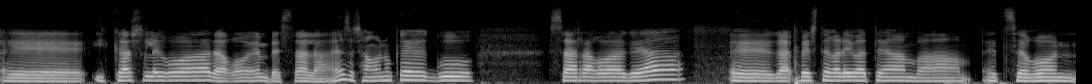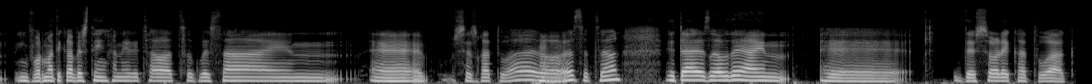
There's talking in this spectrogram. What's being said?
e, ikaslegoa dagoen bezala, ez? Esango nuke gu zaharragoa gea, e, ga, beste garai batean ba, ez zegon informatika beste ingenieritza batzuk bezain e, sesgatua edo, Mhm. ez, ez zegon, eta ez gaude hain e, desorekatuak.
